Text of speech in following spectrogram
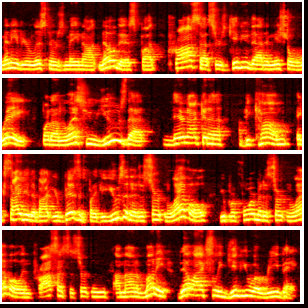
many of your listeners may not know this, but processors give you that initial rate. But unless you use that, they're not going to become excited about your business. But if you use it at a certain level, you perform at a certain level and process a certain amount of money, they'll actually give you a rebate.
